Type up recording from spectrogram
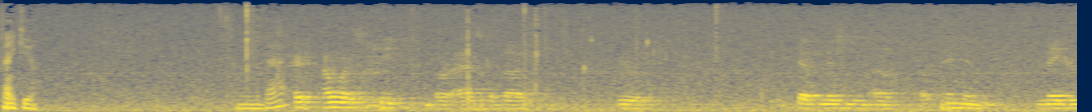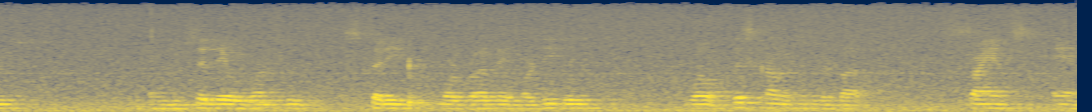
Thank you. In the back? I, want to speak or ask about your definition of opinion makers. and you said they were ones who studied more broadly and more deeply. Well, this conference is about science and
